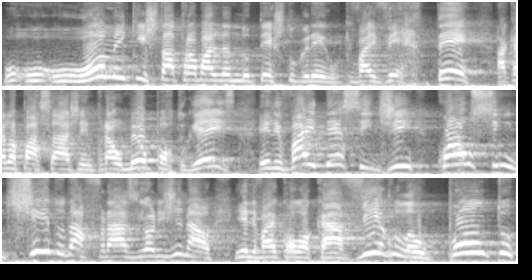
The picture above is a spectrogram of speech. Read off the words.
O, o, o, homem que está trabalhando no texto grego, que vai verter aquela passagem para o meu português, ele vai decidir qual o sentido da frase original. E ele vai colocar a vírgula, o ponto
